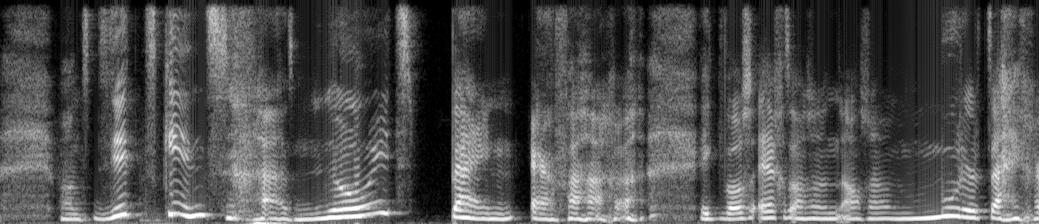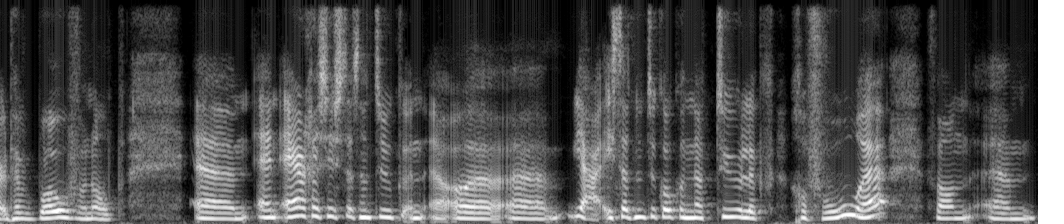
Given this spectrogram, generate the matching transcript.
Want dit kind gaat nooit pijn ervaren. Ik was echt als een, als een moedertijger erbovenop. Um, en ergens is dat natuurlijk een, uh, uh, ja, is dat natuurlijk ook een natuurlijk gevoel hè, van. Um,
